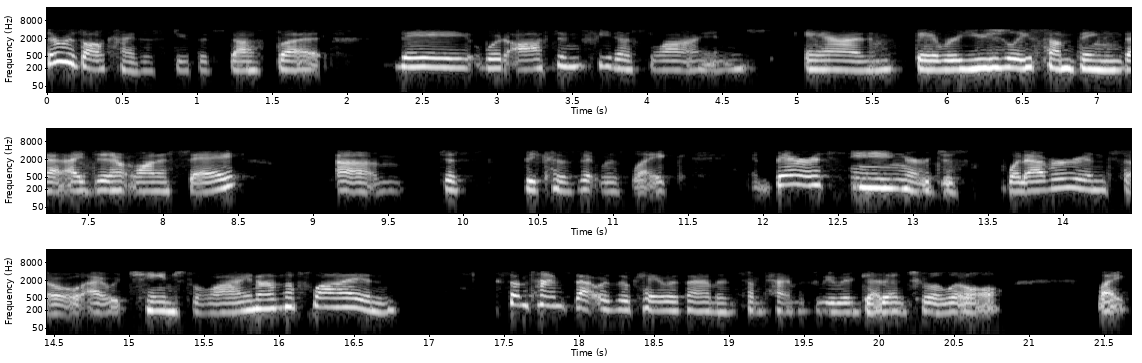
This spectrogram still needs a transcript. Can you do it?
there was all kinds of stupid stuff, but they would often feed us lines and they were usually something that I didn't want to say, um, just because it was like embarrassing or just whatever. And so I would change the line on the fly, and sometimes that was okay with them, and sometimes we would get into a little like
